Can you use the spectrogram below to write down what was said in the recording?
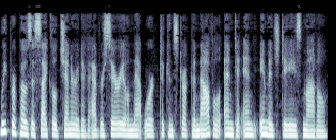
we propose a cycle generative adversarial network to construct a novel end to end image days model.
